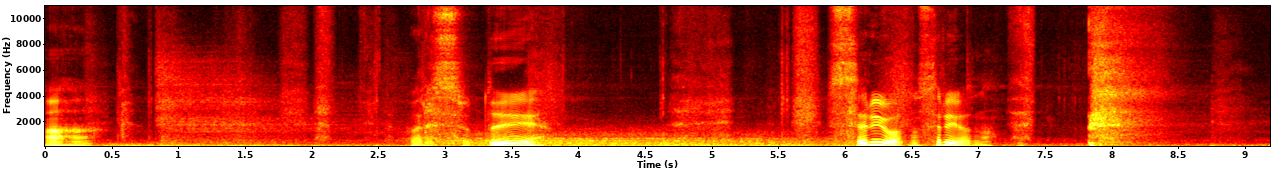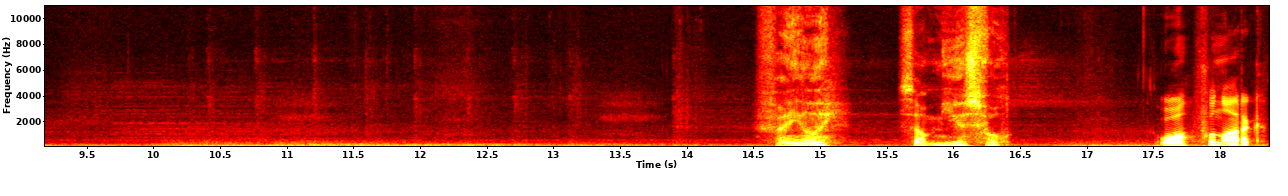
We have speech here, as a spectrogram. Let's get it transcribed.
Ага. Тепер сюди. Серйозно, серйозно. Finally, something useful. О, фонарик.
